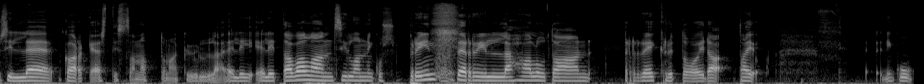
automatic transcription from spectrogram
sille karkeasti sanottuna kyllä. Eli, eli tavallaan silloin niin kuin sprinterillä halutaan rekrytoida tai niin kuin,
